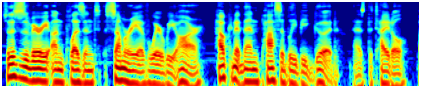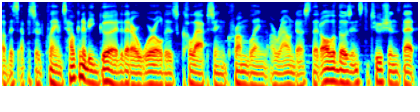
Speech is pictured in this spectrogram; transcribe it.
So, this is a very unpleasant summary of where we are. How can it then possibly be good, as the title of this episode claims? How can it be good that our world is collapsing, crumbling around us, that all of those institutions that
